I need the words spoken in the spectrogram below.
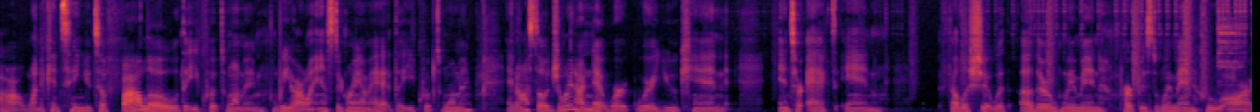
uh, want to continue to follow The Equipped Woman, we are on Instagram at The Equipped Woman. And also, join our network where you can interact and fellowship with other women, purposed women who are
